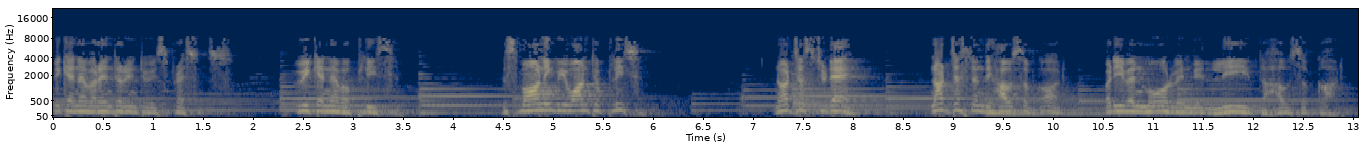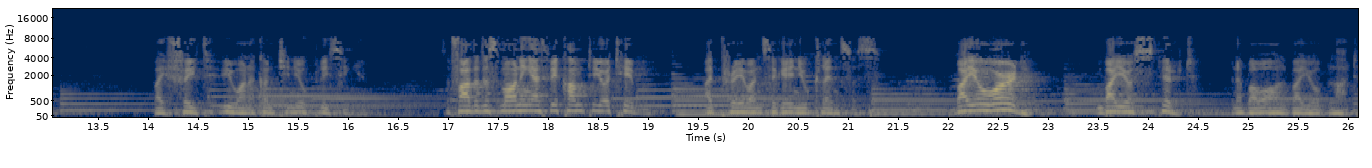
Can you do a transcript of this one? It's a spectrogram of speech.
We can never enter into His presence. We can never please Him. This morning we want to please Him. Not just today, not just in the house of God, but even more when we leave the house of God. By faith, we want to continue pleasing Him. So Father, this morning as we come to your table, I pray once again you cleanse us. By your word, by your spirit, and above all by your blood.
